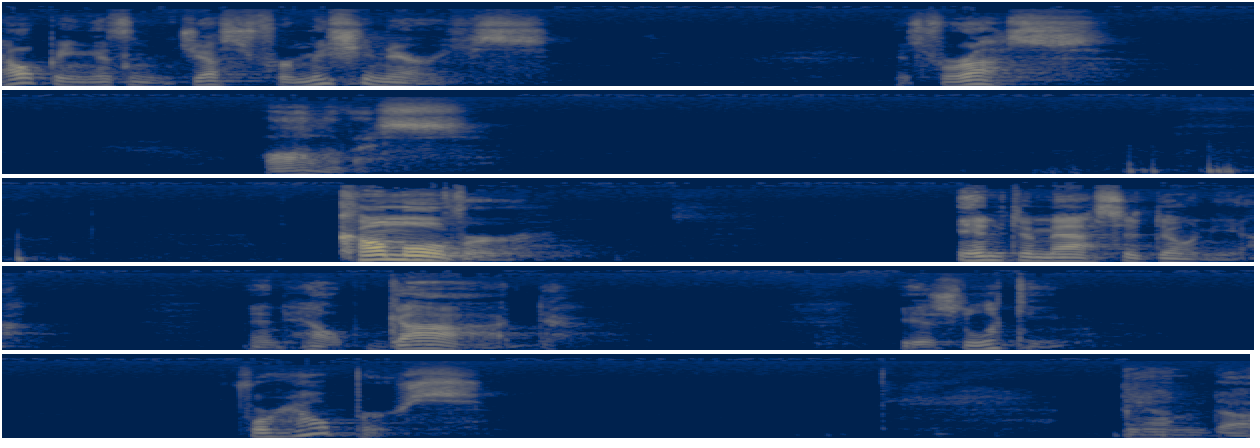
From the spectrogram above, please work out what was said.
helping isn't just for missionaries, it's for us, all of us. Come over into Macedonia and help. God is looking for helpers. And uh,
